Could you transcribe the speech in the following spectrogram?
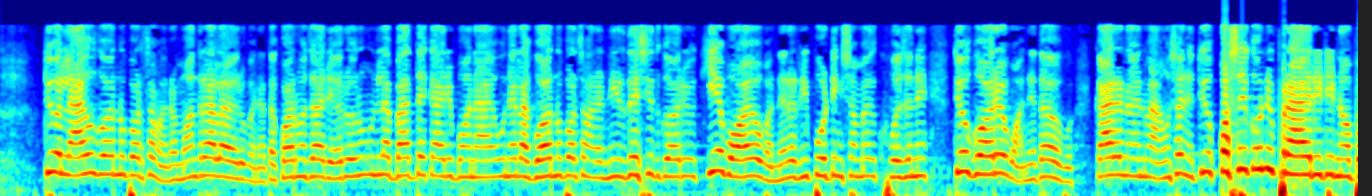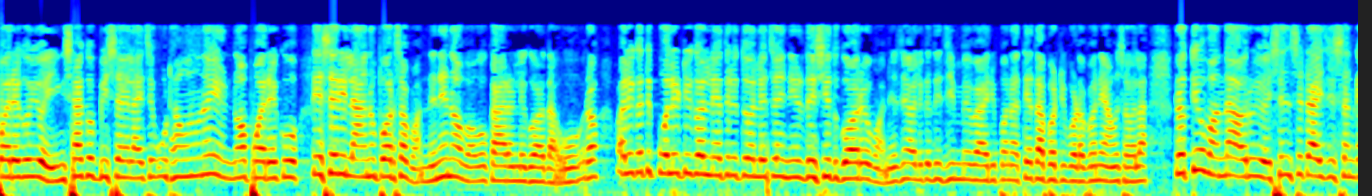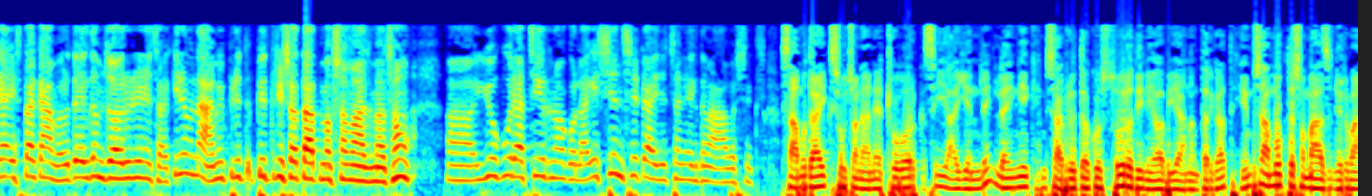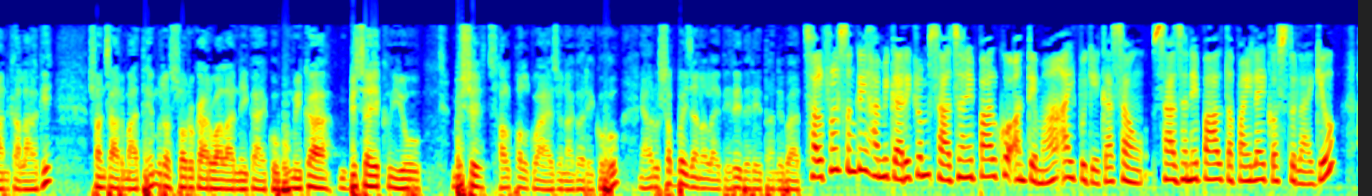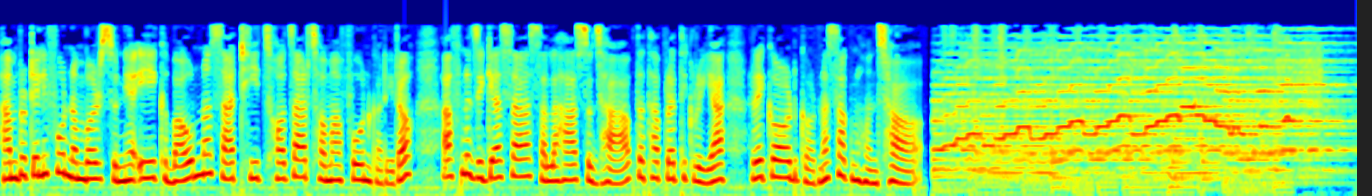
त्यो लागू गर्नुपर्छ भनेर मन्त्रालयहरू भने त कर्मचारीहरू उनलाई बाध्यकारी बनायो उनीहरूलाई गर्नुपर्छ भनेर निर्देशित गर्यो के भयो भनेर रिपोर्टिङ समेत खोज्ने त्यो गर्यो भने त कार्यान्वयनमा आउँछ नि त्यो कसैको नि प्रायोरिटी नपरेको यो हिंसाको विषयलाई चाहिँ उठाउनु नै नपरेको त्यसरी लानुपर्छ भन्ने नै नभएको कारणले गर्दा हो। र अलिकति पोलिटिकल नेतृत्वले चाहिँ निर्देशित गर्यो भने चाहिँ अलिकति जिम्मेवारीपना त्यतापट्टिबाट पनि आउँछ होला। र त्योभन्दा अरू यो सेन्सिटाइजेसनका यस्ता कामहरू त एकदम जरुरी नै छ। किन भन्दा हामी पितृसत्ता सकारात्मक समाजमा छौँ। यो कुरा चिर्नको लागि सेन्सिटाइजेसन एकदम आवश्यक छ। सामुदायिक सूचना नेटवर्क सीआईएनले लैङ्गिक हिंसा विरुद्धको सोह्र दिने अभियान अन्तर्गत हिंसा मुक्त समाज निर्माणका लागि संचार माध्यम र सरकारवाला निकायको भूमिका विषयक यो विशेष छलफलको आयोजना गरेको हो। यहाँहरू सबैजनालाई धेरै धेरै धन्यवाद। छलफलसँगै हामी कार्यक्रम साझा नेपालको अन्त्यमा आइपुगेका छौं। साझा नेपाल तपाईंलाई कस्तो लाग्यो? हाम्रो टेलिफोन नम्बर शून्य एक बान्न साठी छ चार छमा फोन गरेर आफ्नो जिज्ञासा सल्लाह सुझाव तथा प्रतिक्रिया द्वारा रेकर्ड गर्न सक्नुहुन्छ।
